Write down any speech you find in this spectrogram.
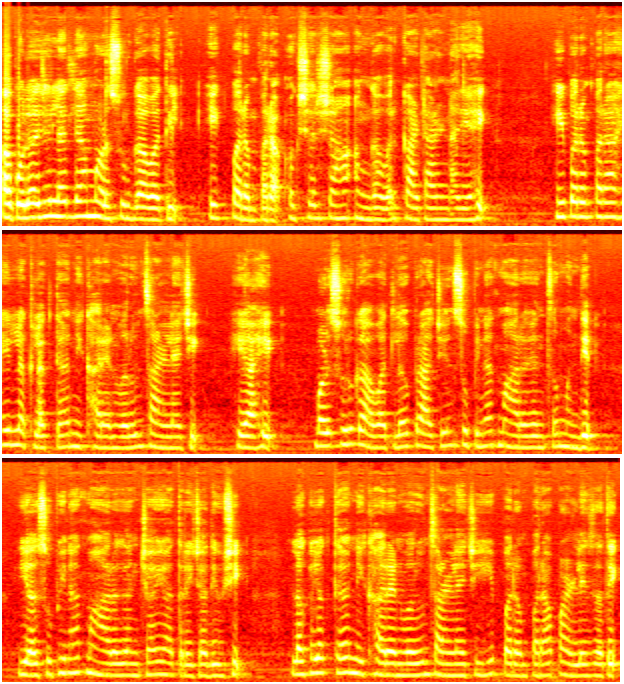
अकोला जिल्ह्यातल्या मळसूर गावातील एक परंपरा अक्षरशः अंगावर काटा आणणारी आहे. ही परंपरा आहे लखलखत्या निखाऱ्यांवरून चालण्याची. हे आहे मळसूर गावातलं प्राचीन सुपीनाथ महाराजांचं मंदिर. या सुपीनाथ महाराजांच्या यात्रेच्या दिवशी लखलखत्या निखाऱ्यांवरून चालण्याची ही परंपरा पाळली जाते.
